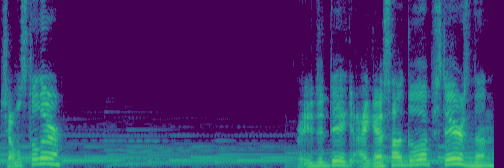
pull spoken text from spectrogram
Shovel's still there. Ready to dig. I guess I'll go upstairs then.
